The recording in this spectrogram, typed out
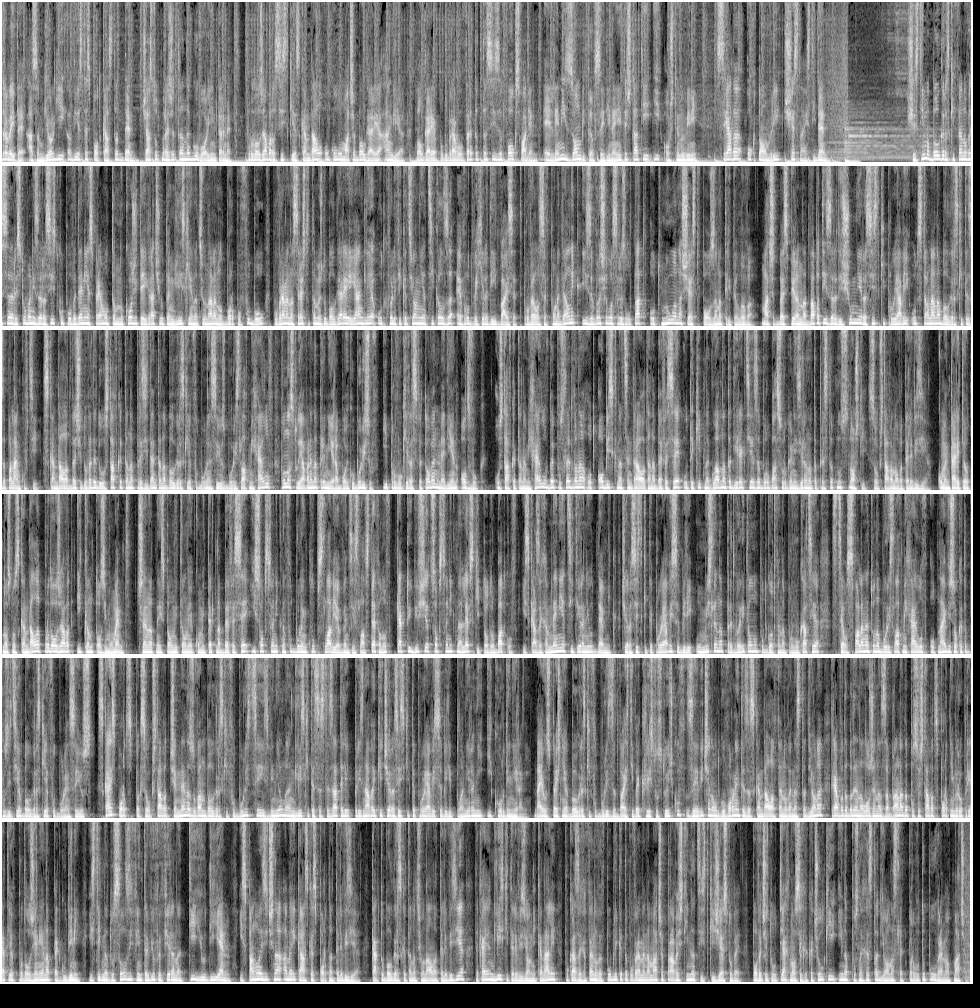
Здравейте, аз съм Георги, а вие сте с подкаста ДЕН, част от мрежата на Говори Интернет. Продължава расистския скандал около мача България-Англия. България подобрява офертата си за Volkswagen, елени зомбита в Съединените щати и още новини. Сряда, октомври, 16 ден. Шестима български фенове са арестувани за расистко поведение спрямо тъмнокожите играчи от английския национален отбор по футбол по време на срещата между България и Англия от квалификационния цикъл за Евро 2020. Провела се в понеделник и завършила с резултат от 0 на 6 в полза на трите лъва. Матчът бе спиран на два пъти заради шумни расистки прояви от страна на българските запалянковци. Скандалът вече доведе до оставката на президента на Българския футболен съюз Борислав Михайлов по настояване на премиера Бойко Борисов и провокира световен медиен отзвук. Оставката на Михайлов бе последвана от обиск на централата на БФС от екип на главната дирекция за борба с организираната престъпност с нощи, съобщава нова телевизия. Коментарите относно скандала продължават и към този момент. Членът на изпълнителния комитет на БФС и собственик на футболен клуб Славия Венцислав Стефанов, както и бившият собственик на Левски Тодор Батков, изказаха мнения, цитирани от Дневник, че расистските прояви са били умислена, предварително подготвена провокация с цел свалянето на Борислав Михайлов от най-високата позиция в българския футболен съюз. Sky Sports пък съобщават, че неназован български футболист се е извинил на английските състезатели, признавайки, че расистските прояви са били планирани и координирани. Най-успешният български футболист за 20 век Христо Стоичков заяви, че на отговорните за скандала фенове на стадиона трябва да бъде наложена забрана да посещават спортни мероприятия в продължение на 5 години и стигна до сълзи в интервю в ефира на TUDN, испаноязична американска спортна телевизия. Както българската национална телевизия, така и английски телевизионни канали показаха фенове в публиката по време на матча правещи нацистки жестове. Повечето от тях носеха качулки и напуснаха стадиона след първото полувреме от матча.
